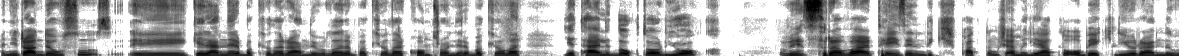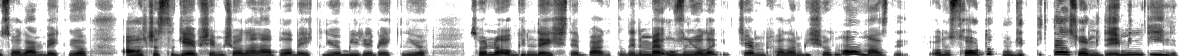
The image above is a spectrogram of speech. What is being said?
hani randevusuz e, gelenlere bakıyorlar, randevulara bakıyorlar, kontrollere bakıyorlar. Yeterli doktor yok. Ve sıra var. Teyzenin dikiş patlamış ameliyatla o bekliyor. Randevusu olan bekliyor. Alçısı gevşemiş olan abla bekliyor. Biri bekliyor. Sonra o gün de işte baktık dedim ben uzun yola gideceğim falan bir şey oldu Olmaz dedi. Onu sorduk mu? Gittikten sonra mıydı? Emin değilim.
